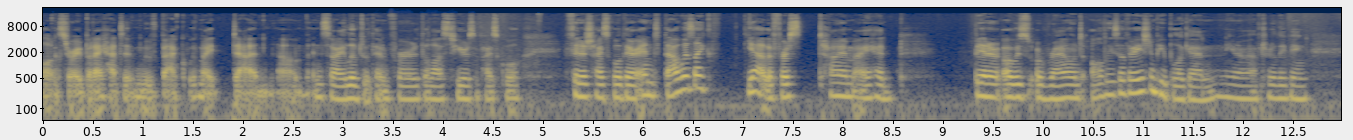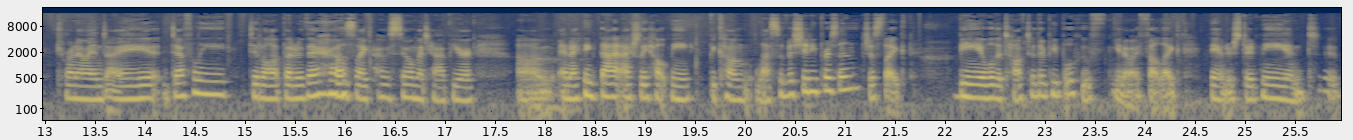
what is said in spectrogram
long story, but I had to move back with my dad, um, and so I lived with him for the last two years of high school. Finished high school there, and that was like yeah the first time I had been I was around all these other Asian people again. You know after leaving Toronto, and I definitely did a lot better there. I was like, I was so much happier. Um, and I think that actually helped me become less of a shitty person, just like being able to talk to other people who, you know, I felt like they understood me and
